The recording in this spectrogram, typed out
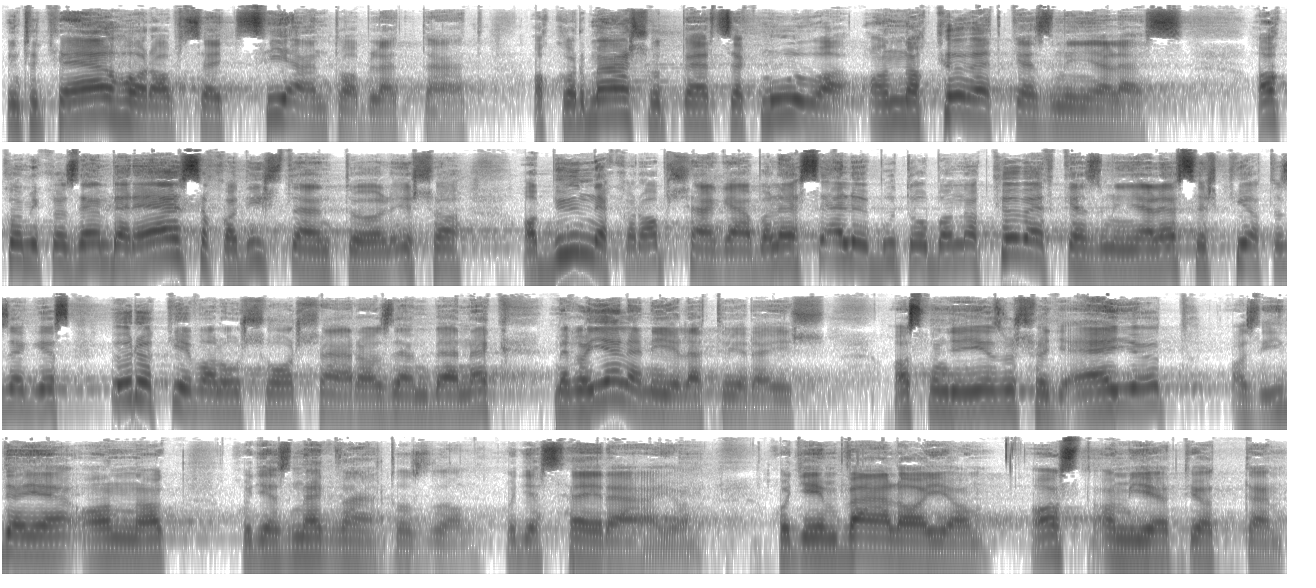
Mint hogyha elharapsz egy ciántablettát, akkor másodpercek múlva annak következménye lesz. Akkor, amikor az ember elszakad Istentől, és a, a bűnnek a rabságába lesz, előbb-utóbb annak következménye lesz, és kiad az egész örökkévaló sorsára az embernek, meg a jelen életére is. Azt mondja Jézus, hogy eljött az ideje annak, hogy ez megváltozzon, hogy ez helyreálljon, hogy én vállaljam azt, amiért jöttem.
